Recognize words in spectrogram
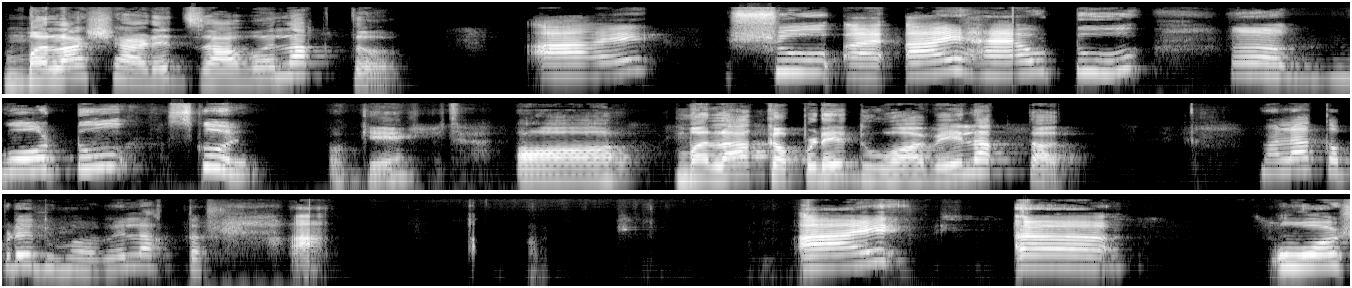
मला शाळेत जावं लागतं. I should I have to go to school okay अ, मला कपडे धुवावे लागतात. मला कपडे धुवावे लागतात. आय वॉश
